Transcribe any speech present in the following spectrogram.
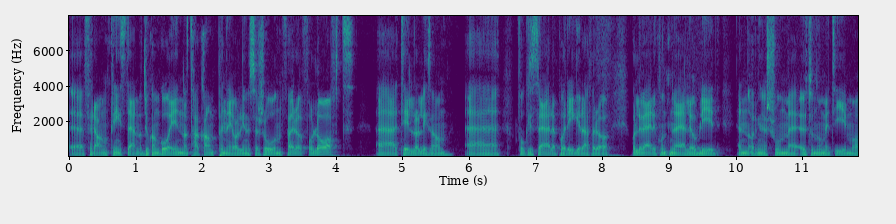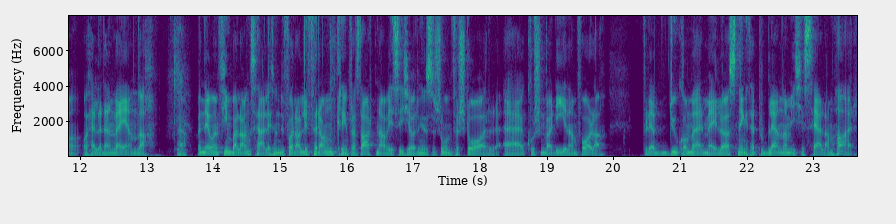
uh, forankringsdelen, at du kan gå inn og ta kampen i organisasjonen for å få lovt uh, til å liksom fokusere på å rigge deg for å, å, levere kontinuerlig og bli en organisasjon med autonome team og, og hele den veien, da. Ja. Men det er jo en fin balanse her. Liksom. Du får aldri forankring fra starten av hvis ikke organisasjonen forstår eh, hvilken verdi de får. da. Fordi at du kommer med en løsning til et problem de ikke ser de har.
